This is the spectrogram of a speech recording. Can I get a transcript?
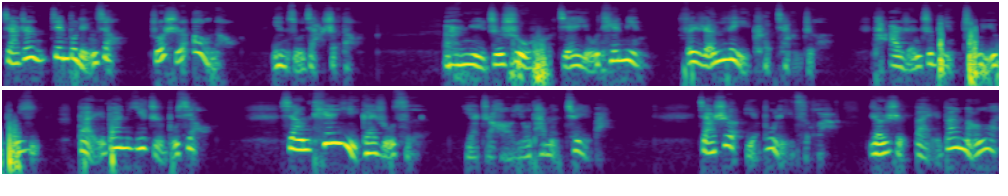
贾政见不灵效，着实懊恼，因阻贾赦道：“儿女之术皆由天命，非人力可强者。他二人之病出于不义，百般医治不效，想天意该如此，也只好由他们去吧。贾赦也不理此话，仍是百般忙乱，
